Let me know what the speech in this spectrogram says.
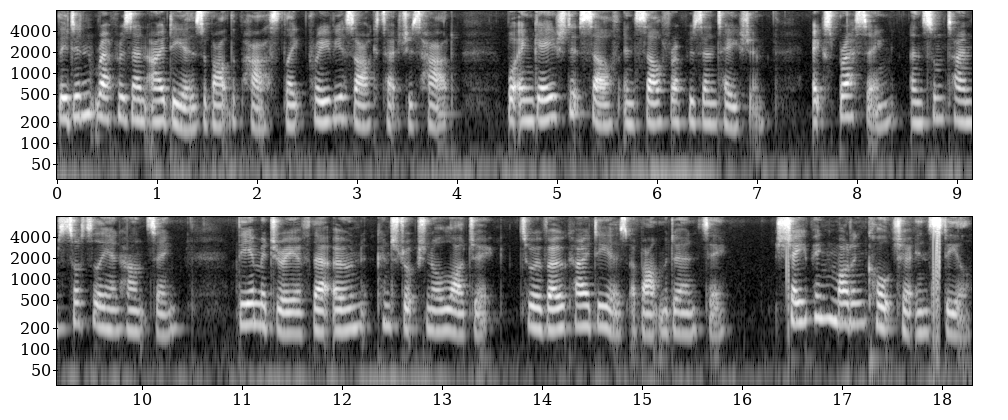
They didn't represent ideas about the past like previous architectures had, but engaged itself in self representation, expressing, and sometimes subtly enhancing, the imagery of their own constructional logic to evoke ideas about modernity. Shaping modern culture in steel.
